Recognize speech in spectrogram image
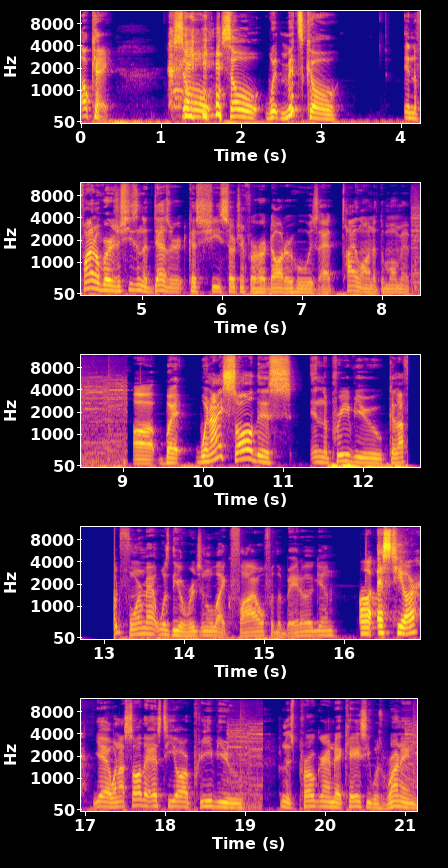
Okay. So so with Mitsuko in the final version, she's in the desert because she's searching for her daughter who is at Tylon at the moment. Uh, but when I saw this in the preview, because I what format was the original like file for the beta again? Uh, STR. Yeah, when I saw the STR preview from this program that Casey was running,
